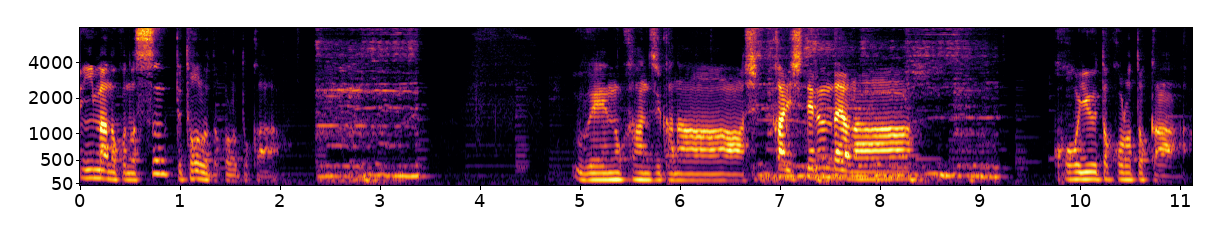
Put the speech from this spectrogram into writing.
今のこのスンって通るところとか、上の感じかなしっかりしてるんだよなこういうところとか。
